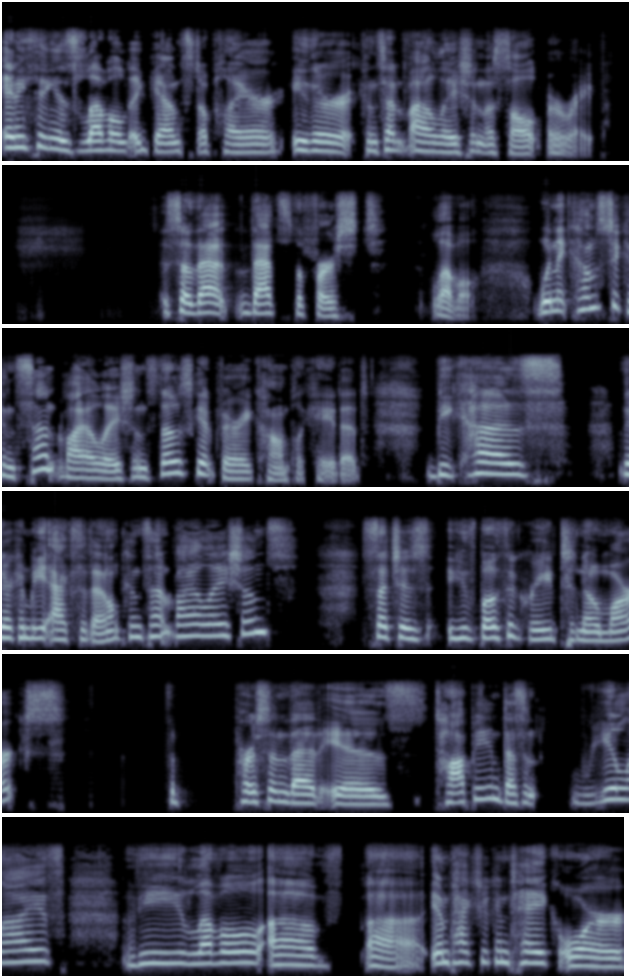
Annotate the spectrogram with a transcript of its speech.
anything is leveled against a player, either consent violation, assault, or rape. So that that's the first level. When it comes to consent violations, those get very complicated because there can be accidental consent violations, such as you've both agreed to no marks. The person that is topping doesn't realize the level of uh, impact you can take or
